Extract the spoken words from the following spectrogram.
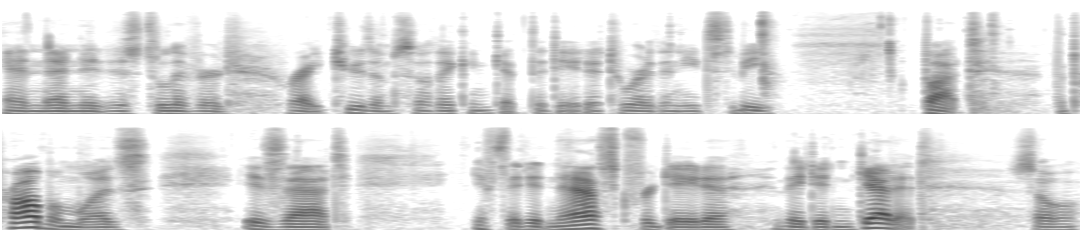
and then it is delivered right to them, so they can get the data to where it needs to be. But the problem was, is that if they didn't ask for data, they didn't get it. So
